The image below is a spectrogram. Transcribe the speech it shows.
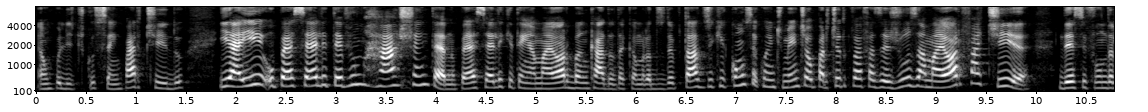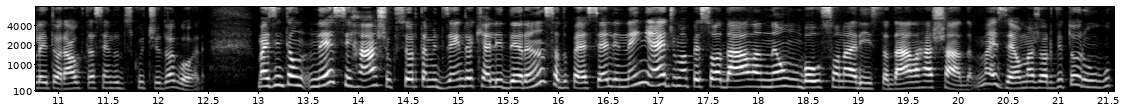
é um político sem partido, e aí o PSL teve um racha interno. O PSL que tem a maior bancada da Câmara dos Deputados e que, consequentemente, é o partido que vai fazer jus à maior fatia desse fundo eleitoral que está sendo discutido agora. Mas então, nesse racho, o que o senhor está me dizendo é que a liderança do PSL nem é de uma pessoa da ala não bolsonarista, da ala rachada, mas é o Major Vitor Hugo,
